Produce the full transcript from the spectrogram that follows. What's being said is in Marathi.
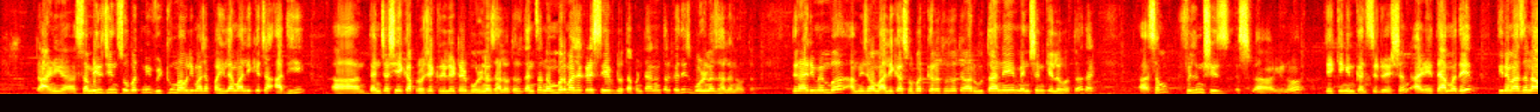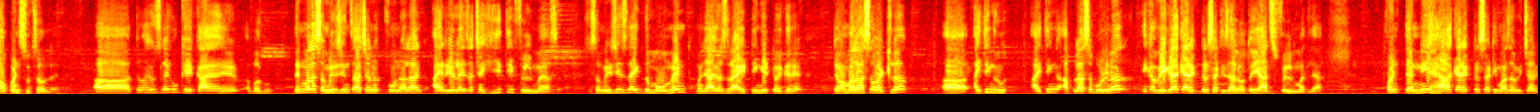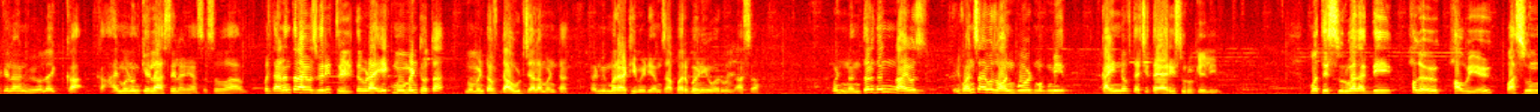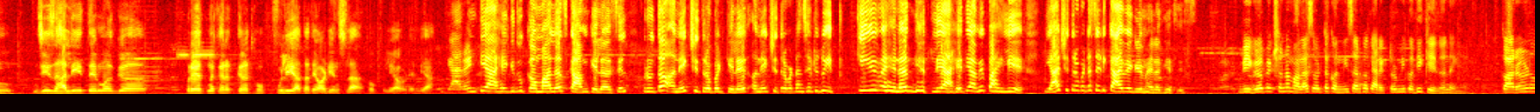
आणि समीरजींसोबत मी विठू माऊली माझ्या पहिल्या मालिकेच्या आधी त्यांच्याशी एका प्रोजेक्ट रिलेटेड बोलणं झालं होतं. त्यांचा नंबर माझ्याकडे सेव्ड होता पण त्यानंतर कधीच बोलणं झालं नव्हतं. देन आय रिमेंबर आम्ही जेव्हा मालिकासोबत करत होतो तेव्हा ऋताने मेन्शन केलं होतं that some film she is you know taking in consideration आणि त्यामध्ये तिने माझं नाव पण सुचवलं आहे तर आय वॉज लाईक ओके काय आहे? बघू. देन मला समीरजींचा अचानक फोन आला. आय रिअलाइज अच्छा ही ती फिल्म आहे असं. समीर समीरजी इज लाईक द मोमेंट म्हणजे आय वॉज रायटिंग इट वगैरे तेव्हा मला असं वाटलं I think Ruth I think आपलं असं बोलणं एका वेगळ्या कॅरेक्टरसाठी झालं होतं याच फिल्ममधल्या पण त्यांनी ह्या कॅरेक्टरसाठी माझा विचार केला आणि लाईक का काय म्हणून केलं असेल आणि असं सो पण त्यानंतर आय वॉज व्हेरी थ्रिल्ड तेवढा एक मोमेंट होता मोमेंट ऑफ डाऊट ज्याला म्हणतात कारण मी मराठी मीडियमचा परभणीवरून असा. पण नंतर then I was once I was on board मग मी काइंड ऑफ त्याची तयारी सुरू केली. मग ते सुरुवात अगदी हॅलो हाऊ यू पासून जी झाली ते मग प्रयत्न करत करत होपफुली आता ते ऑडियन्सला होपफुली आवडेल या गॅरंटी आहे की तू कमालच काम केलं असेल. ऋता अनेक चित्रपट केलेत. अनेक चित्रपटांसाठी तू इतकी मेहनत घेतली आहे ती आम्ही पाहिली आहे. या चित्रपटासाठी काय वेगळी मेहनत घेतलीस? वेगळ्यापेक्षा ना मला असं वाटतं कन्नीसारखं कॅरेक्टर मी कधी केलं नाही आहे कारण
